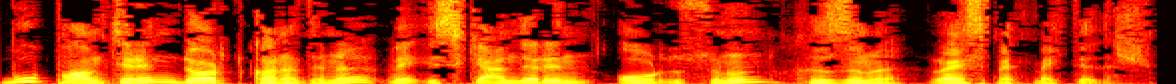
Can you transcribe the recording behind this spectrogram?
Bu panterin dört kanadını ve İskender'in ordusunun hızını resmetmektedir.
